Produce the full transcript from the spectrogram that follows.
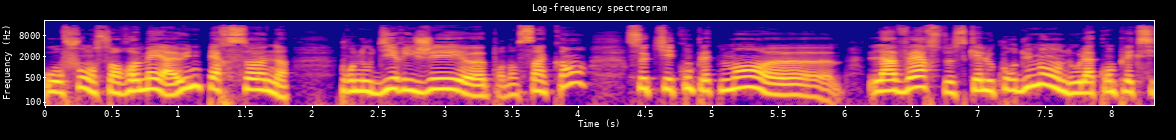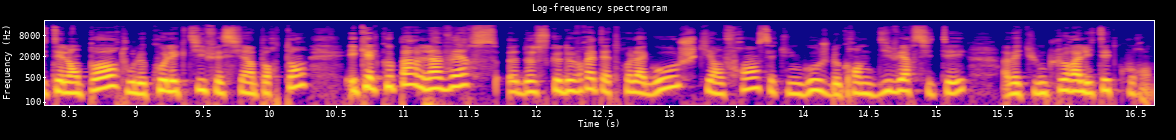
où au fond on s'en remet à une personne pour nous diriger euh, pendant cinq ans, ce qui est complètement euh, l'inverse de ce qu'est le cours du monde, où la complexité l'emporte, où le collectif est si important, et quelque part l'inverse de ce que devrait être la gauche, qui en France est une gauche de grande diversité, avec une pluralité de courants.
